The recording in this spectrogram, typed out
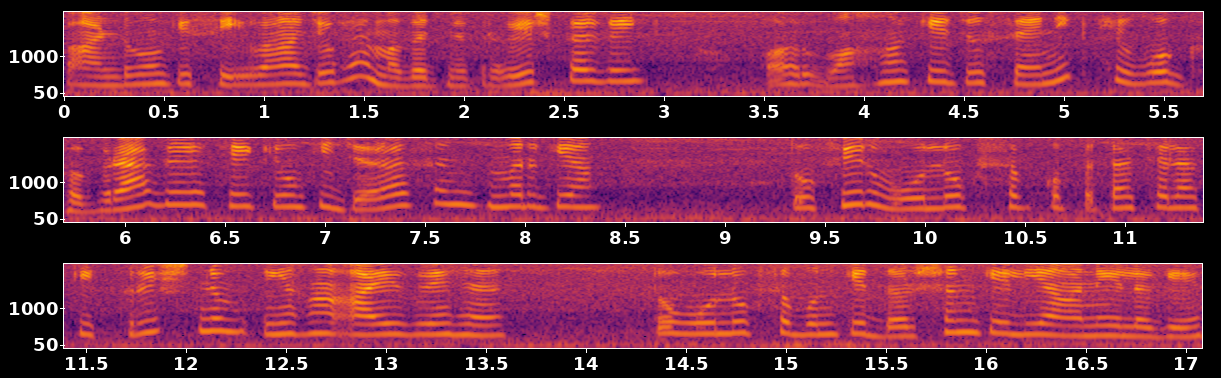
पांडवों की सेवा जो है मगध में प्रवेश कर गई। और वहाँ के जो सैनिक थे वो घबरा गए थे क्योंकि जरासंध मर गया। तो फिर वो लोग सबको पता चला कि कृष्ण यहाँ आए हुए हैं। तो वो लोग सब उनके दर्शन के लिए आने लगे।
